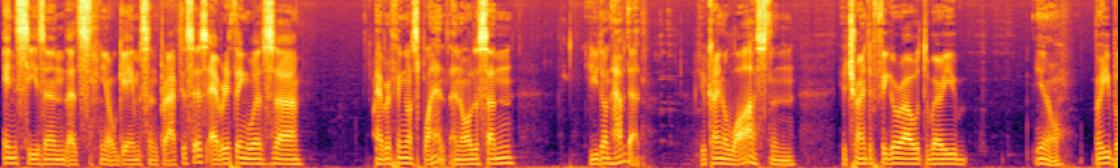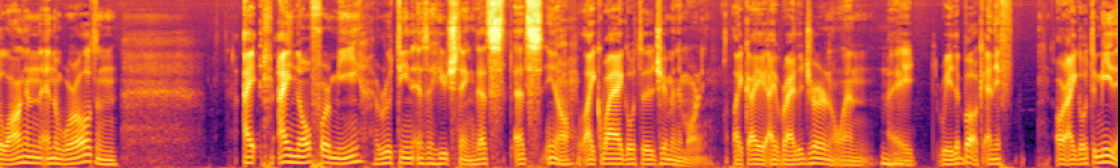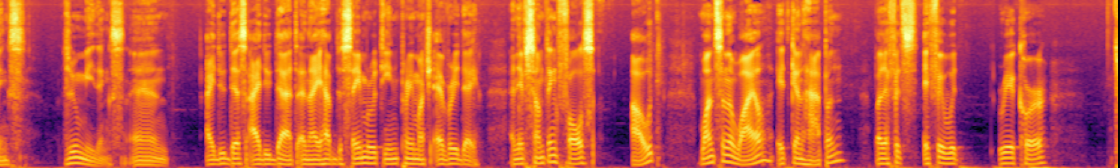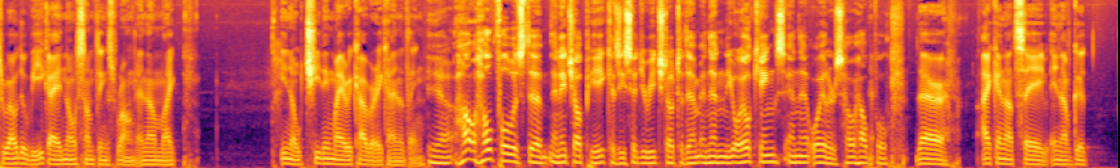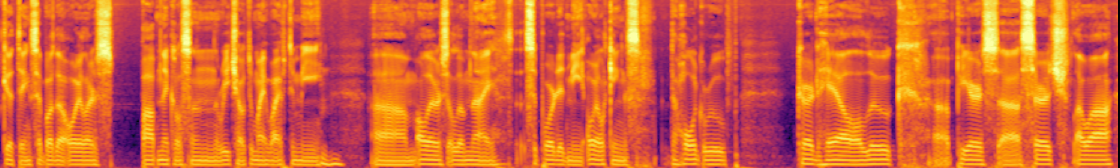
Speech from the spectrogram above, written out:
in season, that's you know games and practices. Everything was, uh, everything was planned, and all of a sudden, you don't have that. You're kind of lost, and you're trying to figure out where you, you know, where you belong in in the world and I I know for me routine is a huge thing. That's that's you know like why I go to the gym in the morning. Like I, I write a journal and Mhm. I read a book and if or I go to meetings, Zoom meetings and I do this, I do that and I have the same routine pretty much every day. And if something falls out once in a while it can happen, but if it's if it would reoccur throughout the week, I know something's wrong, and I'm like, you know, cheating my recovery kind of thing. Yeah. How helpful was the NHLPA? Because you said you reached out to them, and then the Oil Kings and the Oilers. How helpful? There, I cannot say enough good good things about the Oilers. Bob Nicholson reached out to my wife to me. Mhm. Um, Oilers alumni supported me. Oil Kings, the whole group. Kirt Hill, Luke, uh, Pierce, uh, Serge, Lawa,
